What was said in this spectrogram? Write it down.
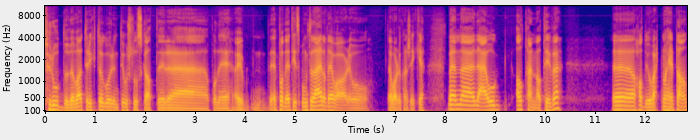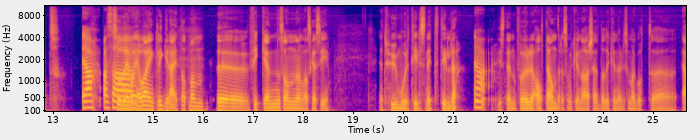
trodde det var trygt å gå rundt i Oslos gater eh, på, det på det tidspunktet der, og det var det jo Det var det kanskje ikke. Men eh, det er jo Alternativet eh, hadde jo vært noe helt annet. Ja, altså Så det var, det var egentlig greit at man øh, fikk en sånn, hva skal jeg si Et humortilsnitt til det. ja. Istedenfor alt det andre som kunne ha skjedd. Og det kunne liksom ha gått øh, ja,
